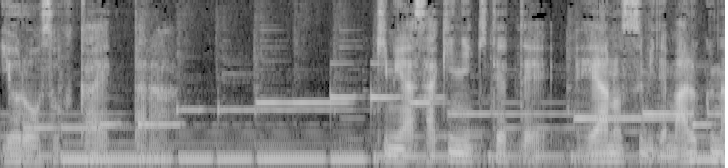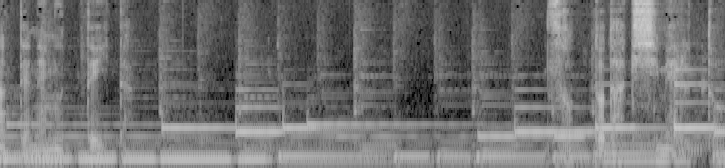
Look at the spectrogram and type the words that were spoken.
夜遅く帰ったら君は先に来てて部屋の隅で丸くなって眠っていた。そっと抱きしめると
